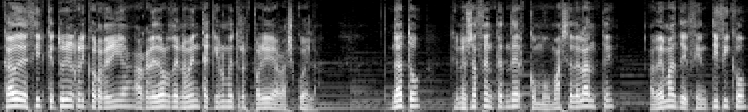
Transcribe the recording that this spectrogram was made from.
cabe decir que Turing recorrería alrededor de 90 kilómetros por ir a la escuela, dato que nos hace entender cómo más adelante, además de científico,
